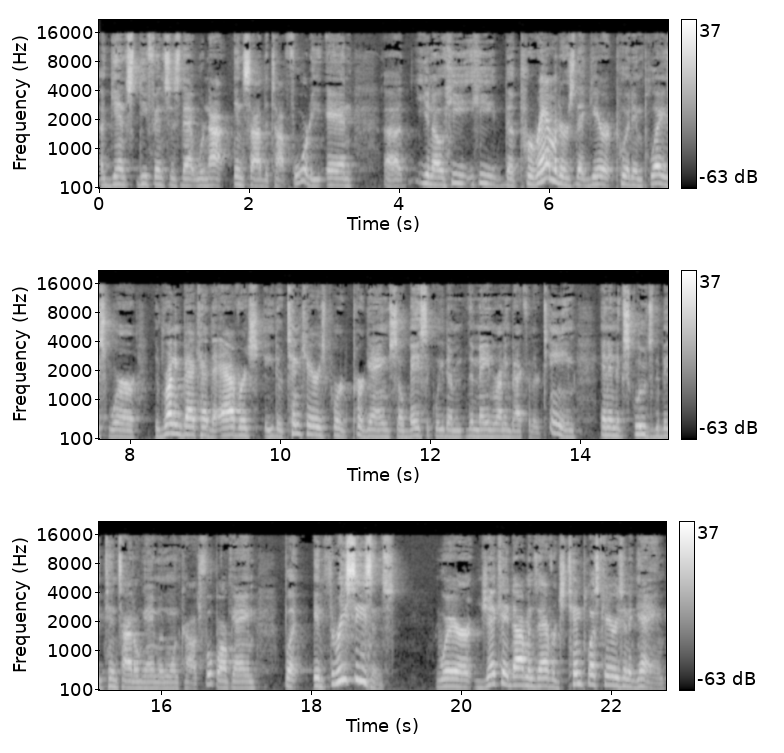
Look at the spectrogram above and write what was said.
against defenses that were not inside the top 40. And uh, you know, he he the parameters that Garrett put in place were the running back had to average either 10 carries per, per game, so basically they're the main running back for their team, and it excludes the Big Ten title game and one college football game. But in three seasons where J.K. Dobbins averaged 10 plus carries in a game,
